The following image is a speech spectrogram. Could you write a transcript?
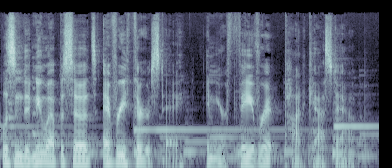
Listen to new episodes every Thursday in your favorite podcast app.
